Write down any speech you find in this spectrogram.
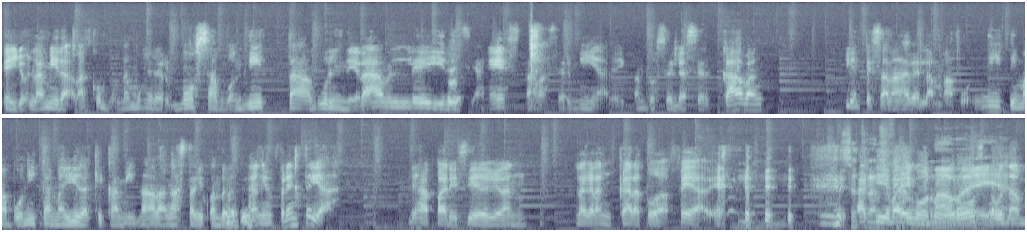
ellos la miraban como una mujer hermosa, bonita, vulnerable y decían, esta va a ser mía. Y cuando se le acercaban y empezaban a verla más bonita y más bonita a medida que caminaban, hasta que cuando la tenían enfrente ya les aparecía gran, la gran cara toda fea. Aquí va en horrorosa, una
